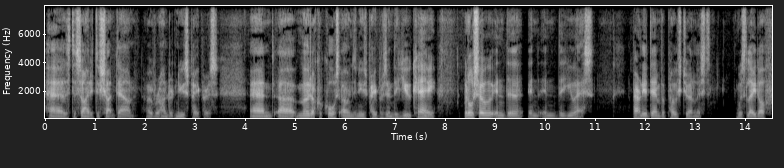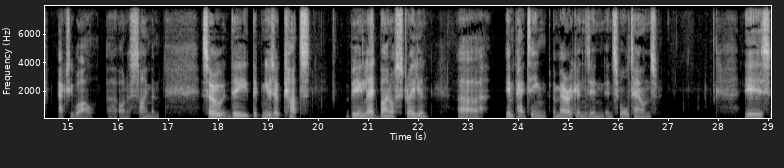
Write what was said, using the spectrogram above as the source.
has decided to shut down over 100 newspapers. And uh, Murdoch, of course, owns newspapers in the UK, but also in the in in the US. Apparently, a Denver Post journalist was laid off actually while uh, on assignment. So the the news of cuts being led by an Australian uh, impacting Americans in, in small towns is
